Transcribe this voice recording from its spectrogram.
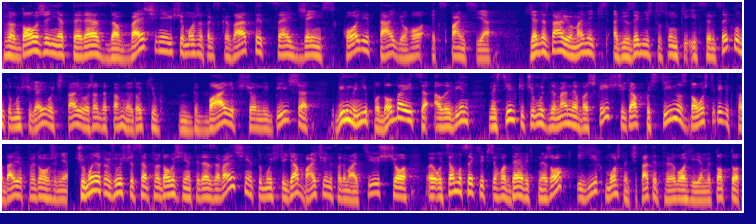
продовження тере завершення, якщо можна так сказати, це Джеймс Корі та його експансія. Я не знаю, у мене якісь аб'юзивні стосунки із цим циклом, тому що я його читаю вже, напевно, років два, якщо не більше. Він мені подобається, але він настільки чомусь для мене важкий, що я постійно знову ж таки відкладаю продовження. Чому я кажу, що це продовження тире завершення? Тому що я бачу інформацію, що е, у цьому циклі всього 9 книжок, і їх можна читати трилогіями. Тобто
